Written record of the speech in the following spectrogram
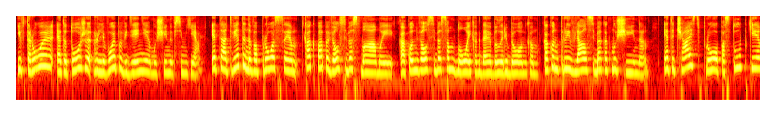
И второе — это тоже ролевое поведение мужчины в семье. Это ответы на вопросы, как папа вел себя с мамой, как он вел себя со мной, когда я был ребенком, как он проявлял себя как мужчина, это часть про поступки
